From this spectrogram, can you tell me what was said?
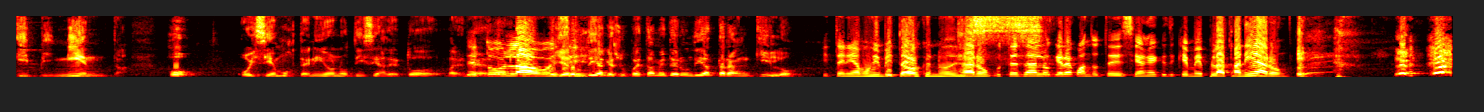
y Pimienta. Oh, hoy sí hemos tenido noticias de todo. De todos lados. Hoy, era un día que supuestamente era un día tranquilo. Y teníamos invitados que nos dejaron. Ustedes saben lo que era cuando te decían que me platanearon.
